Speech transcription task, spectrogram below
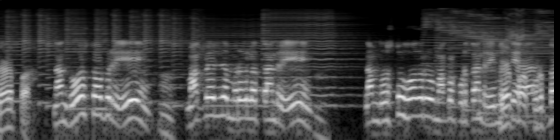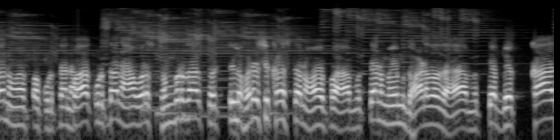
ಹೇಳಪ್ಪ. ನನ್ ದೋಸ್ತ ಒಬ್ರಿ ಮಕ್ಳಿಲ್ಲ ಮರಗಲತ್ತಾನ್ರಿ. ನಮ್ ದೋಸ್ತು ಹೋದ್ರು ಮಕ್ಳು ಕೊಡ್ತಾನ್ರಿ ಮುತ್ಯ ಕೊಡ್ತಾನ ಯಪ್ಪ ಕೊಡ್ತಾನ. ಪಾ ಕೊಡ್ತಾನ ವರ್ಷ ತುಂಬರದಾಗ ತೊಟ್ಟಿಲ್ಲ ಹೊರಸಿ ಕಳಿಸ್ತಾನ ಅಪ್ಪ ಮುತ್ಯನ ಮೈ ದೊಡ್ಡದದ ಮುತ್ಯ ಬೇಕಾದ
